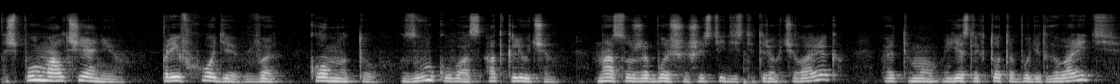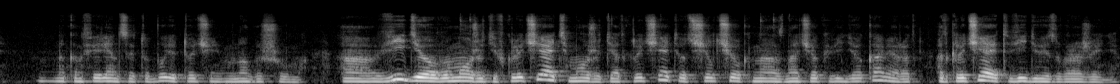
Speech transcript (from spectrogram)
Значит, по умолчанию при входе в комнату звук у вас отключен. Нас уже больше 63 человек, поэтому если кто-то будет говорить на конференции, то будет очень много шума. А видео вы можете включать, можете отключать. Вот щелчок на значок видеокамеры отключает видеоизображение.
